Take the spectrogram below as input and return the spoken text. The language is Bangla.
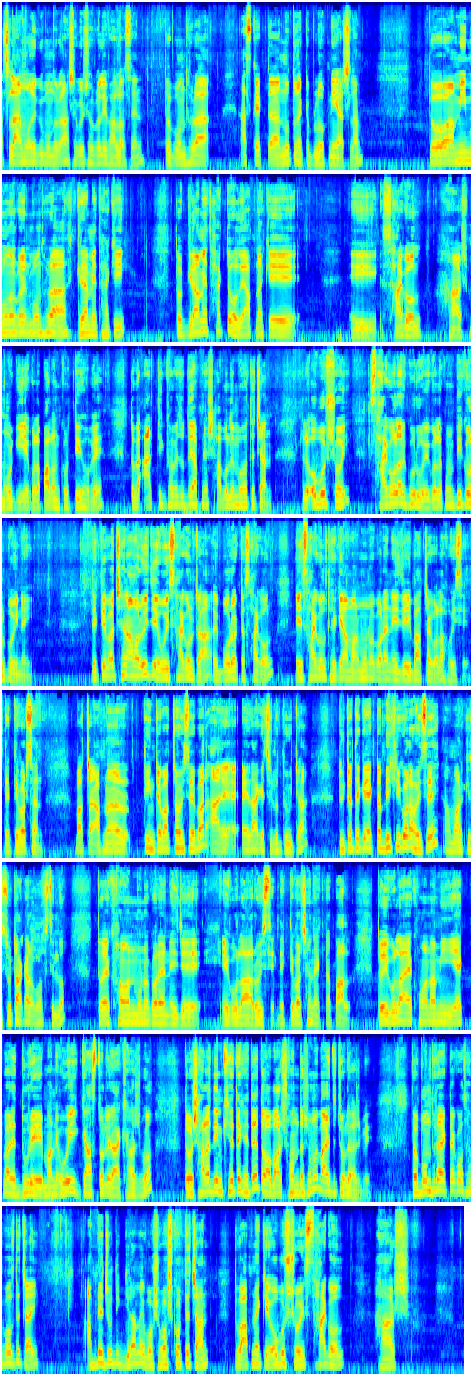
আসসালামু আলাইকুম বন্ধুরা, আশা করি সকলেই ভালো আছেন। তো বন্ধুরা, আজকে একটা নতুন একটা ব্লগ নিয়ে আসলাম। তো আমি মনে করেন বন্ধুরা, গ্রামে থাকি। তো গ্রামে থাকতে হলে আপনাকে এই ছাগল, হাঁস, মুরগি এগুলো পালন করতেই হবে। তবে আর্থিকভাবে যদি আপনি স্বাবলম্বী হতে চান, তাহলে অবশ্যই ছাগল আর গরু এগুলো কোনো বিকল্পই নাই। দেখতে পাচ্ছেন আমার ওই যে, ওই ছাগলটা, ওই বড় একটা ছাগল, এই ছাগল থেকে আমার মনে করেন এই যে, এই বাচ্চাগুলা হয়েছে দেখতে পাচ্ছেন? বাচ্চা, আপনার তিনটে বাচ্চা হয়েছে এবার, আর এর আগে ছিল দুইটা। দুইটা থেকে একটা বিক্রি করা হয়েছে আমার কিছু টাকার অভাব ছিল। তো এখন মনে করেন এই যে, এগুলা রয়েছে দেখতে পাচ্ছেন একটা পাল। তো এগুলা এখন আমি একবারে দূরে মানে ওই গাছতলে রাখে আসব। তো সারাদিন খেতে খেতে তো আবার সন্ধ্যার সময় বাড়িতে চলে আসবে। তো বন্ধুরা, একটা কথা বলতে চাই। আপনি যদি গ্রামে বসবাস করতে চান, তো আপনাকে অবশ্যই ছাগল, হাঁস,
